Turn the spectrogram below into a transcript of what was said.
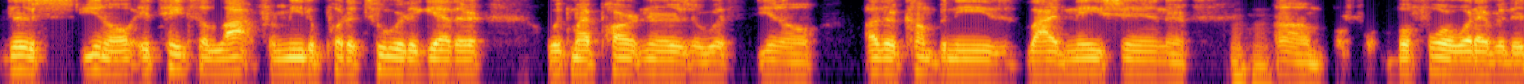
there's, you know, it takes a lot for me to put a tour together with my partners or with, you know, other companies, Live Nation or Mhm. um before, before whatever they're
